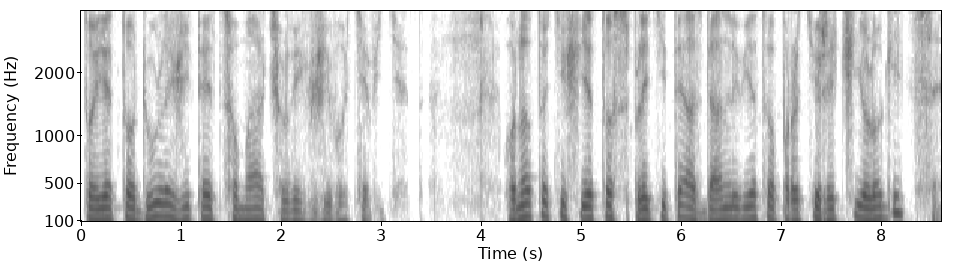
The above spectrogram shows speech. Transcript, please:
to je to důležité, co má člověk v životě vidět. Ono totiž je to spletité a zdánlivě to protiřečí logice.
